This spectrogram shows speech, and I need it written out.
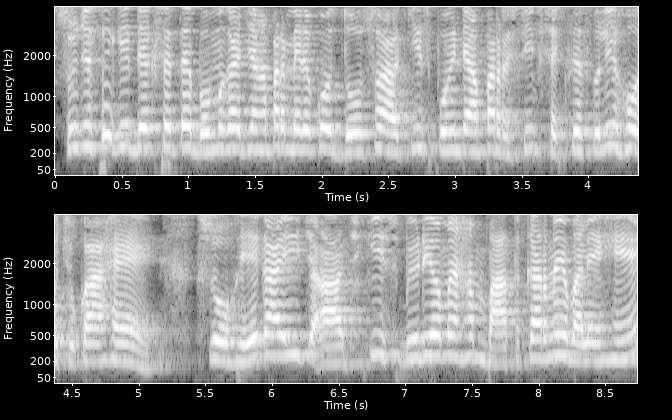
सो so, जैसे कि देख सकते हैं बुम गाइज़ यहाँ पर मेरे को दो पॉइंट यहाँ पर रिसीव सक्सेसफुली हो चुका है। सो हे गाइज़ आज की इस वीडियो में हम बात करने वाले हैं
